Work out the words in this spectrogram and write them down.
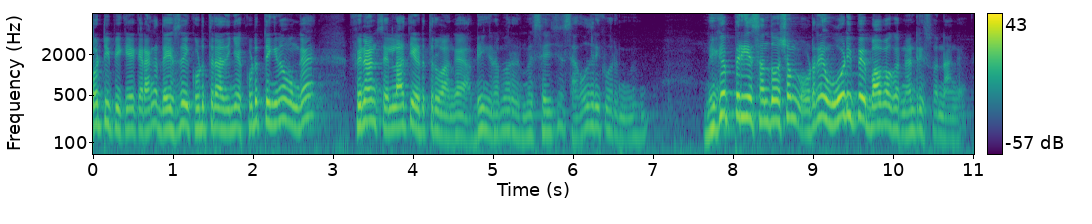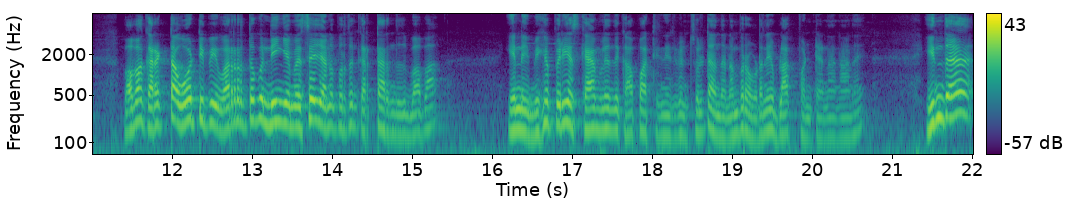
ஓடிபி கேட்குறாங்க தயவுசெய்து கொடுத்துடாதீங்க கொடுத்தீங்கன்னா உங்கள் ஃபினான்ஸ் எல்லாத்தையும் எடுத்துருவாங்க. அப்படிங்கிற மாதிரி ஒரு மெசேஜ் சகோதரிக்கு ஒரு மிகப்பெரிய சந்தோஷம். உடனே ஓடி போய் பாபாவுக்கு ஒரு நன்றி சொன்னாங்க. பாபா கரெக்டாக ஓடிபி வர்றதுக்கும் நீங்கள் மெசேஜ் அனுப்புறதுக்கும் கரெக்டாக இருந்தது பாபா. என்னை மிகப்பெரிய ஸ்கேம்லேருந்து காப்பாற்றினீர்கள்னு சொல்லிட்டு அந்த நம்பரை உடனே பிளாக் பண்ணிட்டேன் நான். இந்த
